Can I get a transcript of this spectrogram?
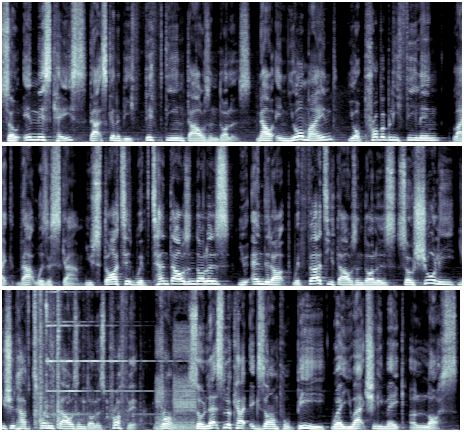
So in this case, that's going to be $15,000. Now, in your mind, you're probably feeling like that was a scam. You started with $10,000, you ended up with $30,000, so surely you should have $20,000 profit. Wrong. So let's look at example B where you actually make a loss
